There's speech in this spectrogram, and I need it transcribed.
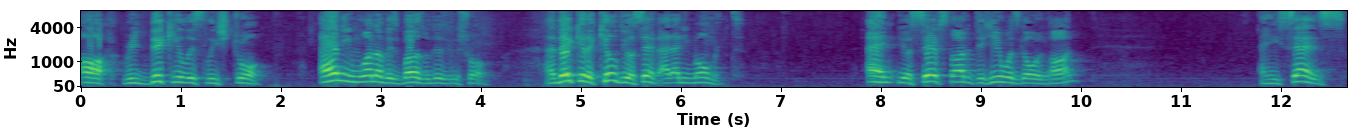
are ridiculously strong. Any one of his brothers was ridiculously strong. And they could have killed Yosef at any moment. And Yosef started to hear what's going on. And he says,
